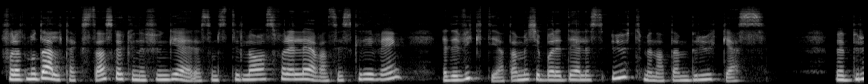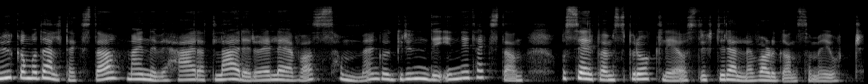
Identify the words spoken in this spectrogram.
For at modelltekster skal kunne fungere som stillas for elevenes skriving, er det viktig at de ikke bare deles ut, men at de brukes. Ved bruk av modelltekster mener vi her at lærer og elever sammen går grundig inn i tekstene og ser på de språklige og strukturelle valgene som er gjort.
